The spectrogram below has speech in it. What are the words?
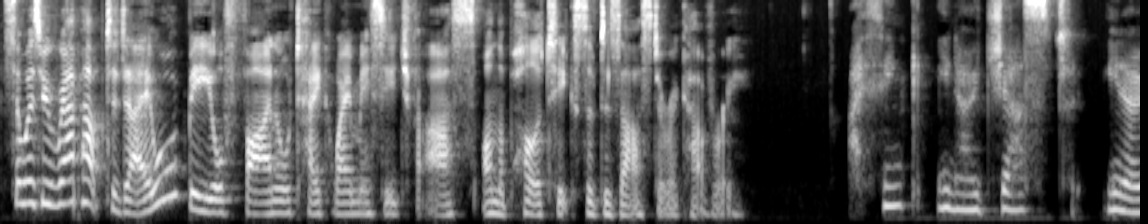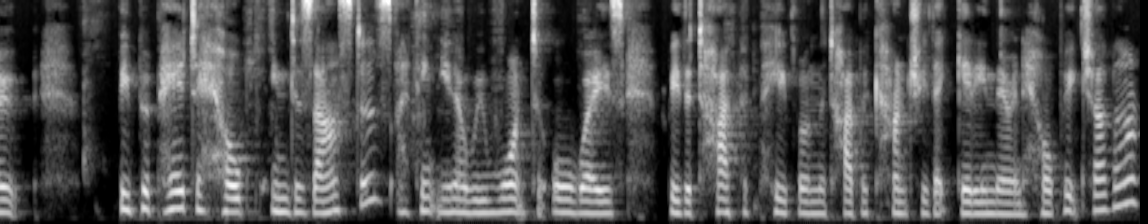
So, as we wrap up today, what would be your final takeaway message for us on the politics of disaster recovery? I think, you know, just, you know, be prepared to help in disasters. I think, you know, we want to always be the type of people and the type of country that get in there and help each other,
